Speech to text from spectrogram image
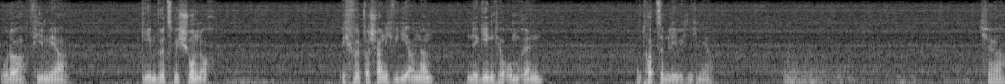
Oder vielmehr, geben würde es mich schon noch. Ich würde wahrscheinlich wie die anderen in der Gegend herumrennen. Und trotzdem lebe ich nicht mehr. Tja.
